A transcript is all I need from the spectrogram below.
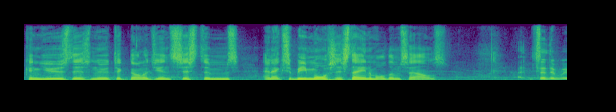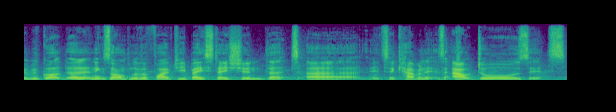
can use this new technology and systems and actually be more sustainable themselves. So the, we've got uh, an example of a 5G base station that uh, it's a cabinet, it's outdoors, it's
